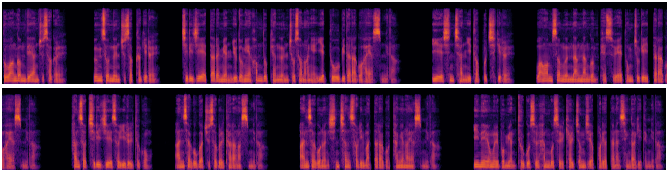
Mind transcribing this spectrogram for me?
도왕검 대한 주석을 응소는 주석하기를 지리지에 따르면 유동의 험독현 은 조선왕의 옛 도읍이다라고 하였습니다. 이에 신찬이 덧붙이기를 왕엄성 은 낙랑군 폐수의 동쪽에 있다라고 하였습니다. 한서 지리지에서 이를 두고 안사고가 주석을 달아놨습니다. 안사고는 신찬설이 맞다라고 당연하였습니다. 이 내용을 보면 두 곳을 한 곳을 결정지어 버렸다는 생각이 듭니다.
